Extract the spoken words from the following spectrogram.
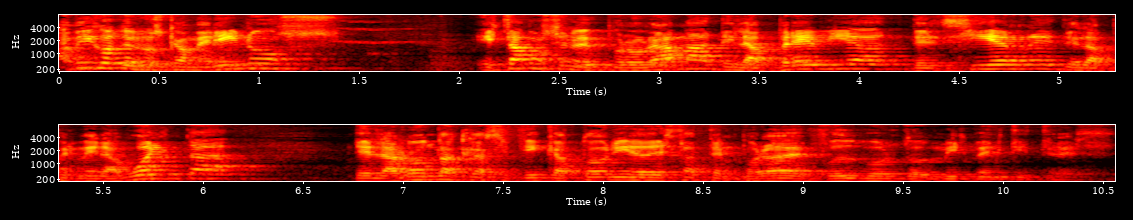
Amigos de los camerinos, estamos en el programa de la previa del cierre de la primera vuelta de la ronda clasificatoria de esta temporada de fútbol 2023.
